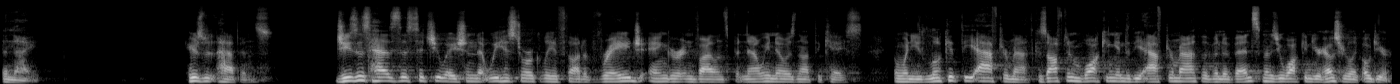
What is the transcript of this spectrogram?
the night. Here's what happens Jesus has this situation that we historically have thought of rage, anger, and violence, but now we know is not the case. And when you look at the aftermath, because often walking into the aftermath of an event, sometimes you walk into your house, you're like, oh dear,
